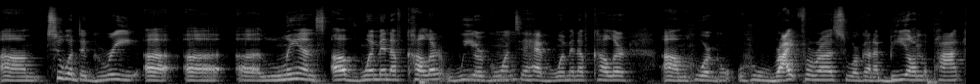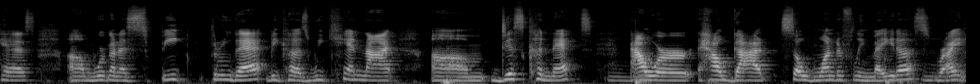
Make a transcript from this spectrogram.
um, to a degree a, a, a, lens of women of color. We are mm-hmm. going to have women of color um, who are who write for us, who are going to be on the podcast. Um, we're going to speak through that because we cannot um, disconnect mm-hmm. our how God so wonderfully made us, mm-hmm. right?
